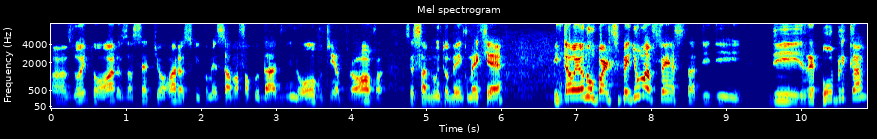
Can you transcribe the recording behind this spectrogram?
às oito horas, às sete horas, que começava a faculdade de novo, tinha prova. Você sabe muito bem como é que é. Então, eu não participei de uma festa de, de, de república,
